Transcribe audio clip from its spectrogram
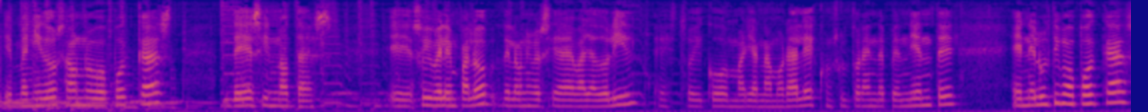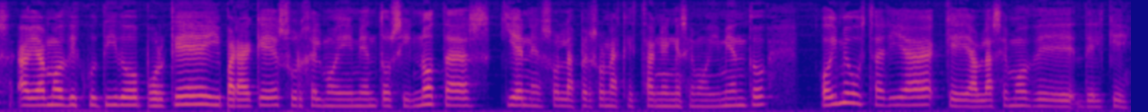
bienvenidos a un nuevo podcast de Sin Notas. Eh, soy Belén Palop de la Universidad de Valladolid. Estoy con Mariana Morales, consultora independiente. En el último podcast habíamos discutido por qué y para qué surge el movimiento Sin Notas, quiénes son las personas que están en ese movimiento. Hoy me gustaría que hablásemos de, del qué.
